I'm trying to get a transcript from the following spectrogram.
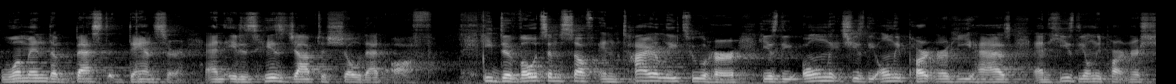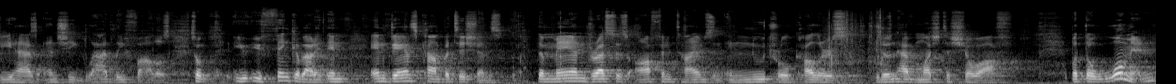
woman, the best dancer. And it is his job to show that off. He devotes himself entirely to her. He is the only she's the only partner he has, and he's the only partner she has, and she gladly follows. So you, you think about it. In in dance competitions, the man dresses oftentimes in, in neutral colors. He doesn't have much to show off. But the woman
